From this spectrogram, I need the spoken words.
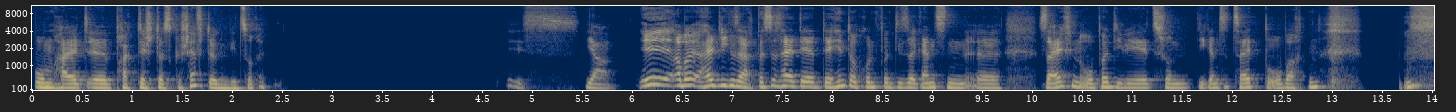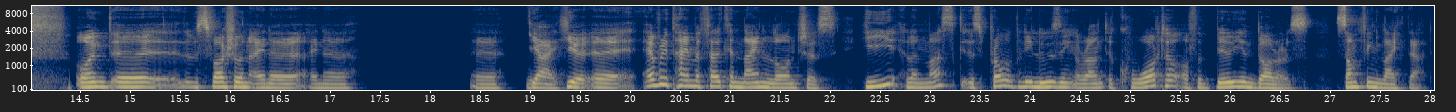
Um halt äh, praktisch das Geschäft irgendwie zu retten. Ist, ja. Äh, aber halt, wie gesagt, das ist halt der, der Hintergrund von dieser ganzen äh, Seifenoper, die wir jetzt schon die ganze Zeit beobachten. Und äh, es war schon eine, eine äh, ja, hier, every time a Falcon 9 launches, He, Elon Musk, is probably losing around a quarter of a billion dollars. Something like that.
